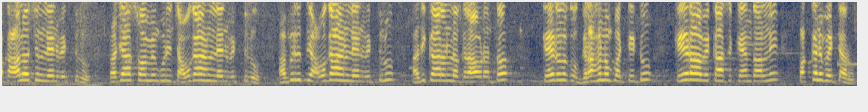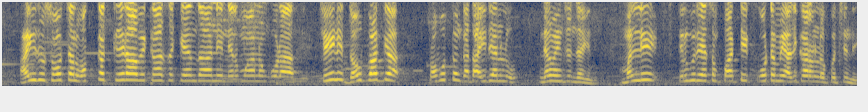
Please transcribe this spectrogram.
ఒక ఆలోచన లేని వ్యక్తులు ప్రజాస్వామ్యం గురించి అవగాహన లేని వ్యక్తులు అభివృద్ధి అవగాహన లేని వ్యక్తులు అధికారంలోకి రావడంతో క్రీడలకు గ్రహణం పట్టిట్టు క్రీడా వికాస కేంద్రాలని పక్కన పెట్టారు. ఐదు సంవత్సరాలు ఒక్క క్రీడా వికాస కేంద్రాన్ని నిర్మాణం కూడా చేయని దౌర్భాగ్య ప్రభుత్వం గత ఐదేళ్ళు నిర్వహించడం జరిగింది. మళ్ళీ తెలుగుదేశం పార్టీ కూటమి అధికారంలోకి వచ్చింది.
